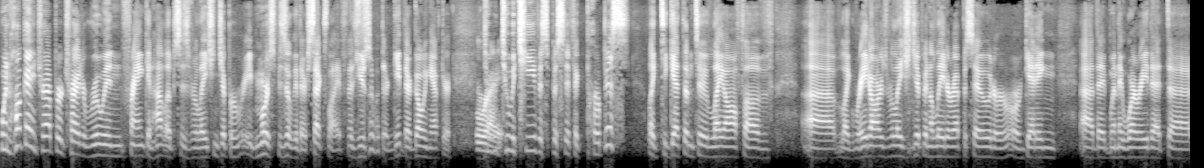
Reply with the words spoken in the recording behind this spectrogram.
when Hawkeye and Trapper try to ruin Frank and Hot Lips' relationship, or more specifically their sex life. That's usually what they're they're going after, Right. to, to achieve a specific purpose, like to get them to lay off of uh, like Radar's relationship in a later episode, or, or getting uh, that when they worry that uh,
